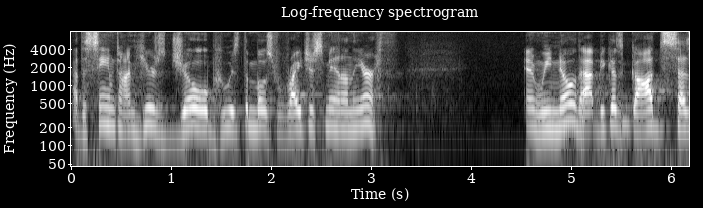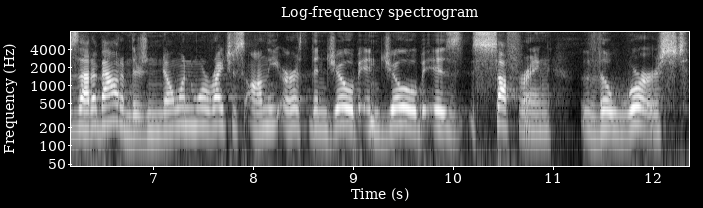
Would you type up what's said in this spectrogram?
at the same time, here's Job, who is the most righteous man on the earth. And we know that because God says that about him. There's no one more righteous on the earth than Job, and Job is suffering the worst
